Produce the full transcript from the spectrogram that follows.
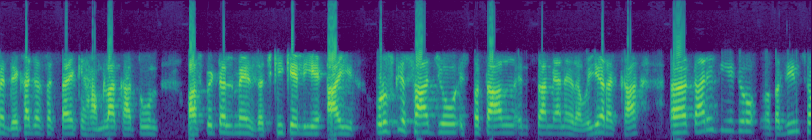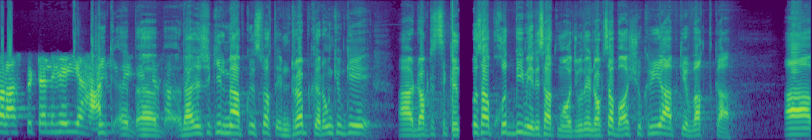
में देखा जा सकता है कि हमला खातून हॉस्पिटल में जचकी के लिए आई और उसके साथ जो अस्पताल इंतजामिया ने रवैया रखा। तारीख ये जो बदीन सवाल हॉस्पिटल है ये हाल राजेश शकील मैं आपको इस वक्त इंटरप्ट करूँ क्योंकि डॉक्टर सिकंदर साहब खुद भी मेरे साथ मौजूद हैं। डॉक्टर साहब बहुत शुक्रिया आपके वक्त का। आ,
